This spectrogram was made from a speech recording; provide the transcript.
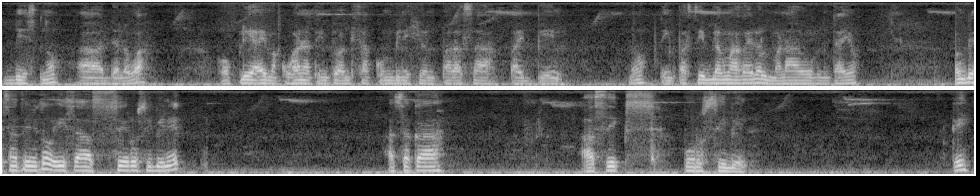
base no? Ah, dalawa. Hopefully ay makuha natin ito sa combination para sa 5pm no? Ting positive lang mga kaidol manalo rin tayo. Ang base natin ito is ah, 078 at saka uh, 647 okay?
